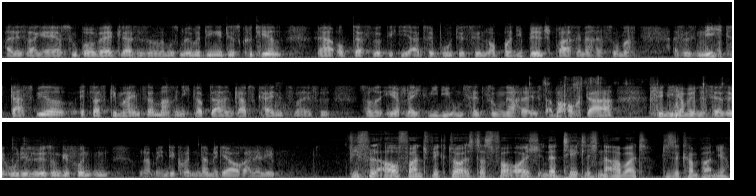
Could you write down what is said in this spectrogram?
alles sagen, ja, ja, super Weltklasse, sondern da muss man über Dinge diskutieren, ja, ob das wirklich die Attribute sind, ob man die Bildsprache nachher so macht. Also es ist nicht, dass wir etwas gemeinsam machen. Ich glaube, daran gab es keine Zweifel, sondern eher vielleicht, wie die Umsetzung nachher ist. Aber auch da, finde ich, haben wir eine sehr, sehr gute Lösung gefunden und am Ende konnten damit ja auch alle leben. Wie viel Aufwand, Viktor, ist das für euch in der täglichen Arbeit, diese Kampagne?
